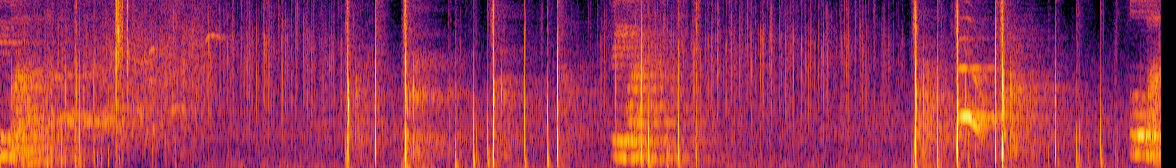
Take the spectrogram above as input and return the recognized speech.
Two one. Three one. Four one.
